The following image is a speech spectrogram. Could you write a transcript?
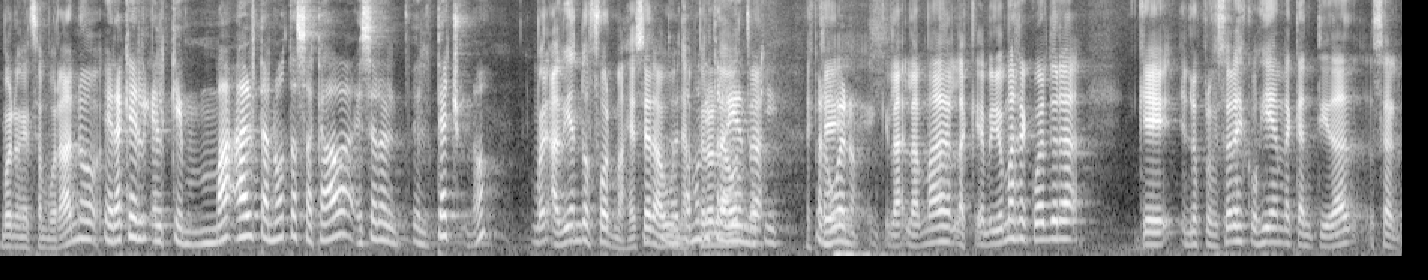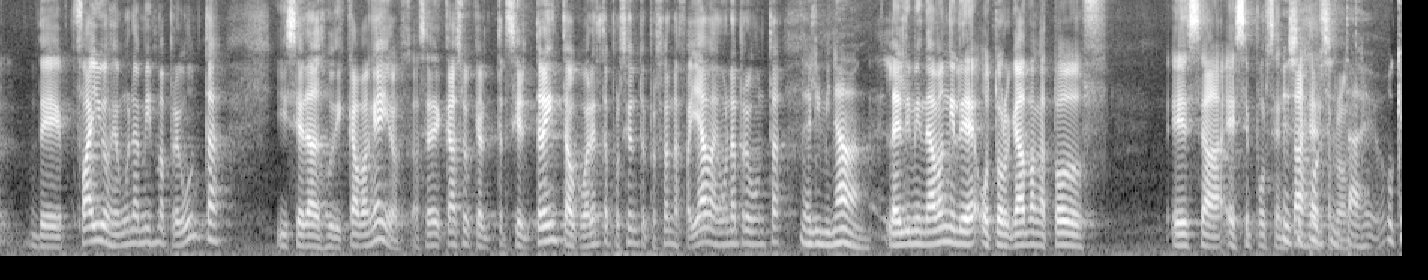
Bueno, en el Zamorano... Era que el, que más alta nota sacaba, ese era el, techo, ¿no? Bueno, había dos formas, esa era una, pero la otra... Pero bueno. La, más, la que yo más recuerdo era que los profesores escogían la cantidad o sea, de fallos en una misma pregunta y se la adjudicaban ellos. Hace de caso que si el 30 o 40% de personas fallaban en una pregunta, la eliminaban. La eliminaban y le otorgaban a todos esa, ese porcentaje. Ese porcentaje, ok,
